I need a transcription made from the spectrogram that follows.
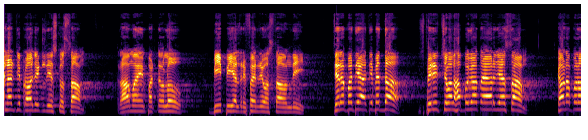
energy ప్రాజెక్టులు తీసుకొస్తాం రామాయణపట్నంలో బీపీఎల్ రిఫైనరీ వస్తూ ఉంది తిరుపతి అతిపెద్ద స్పిరిచువల్ హబ్గా తయారు చేస్తాం కడపలో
